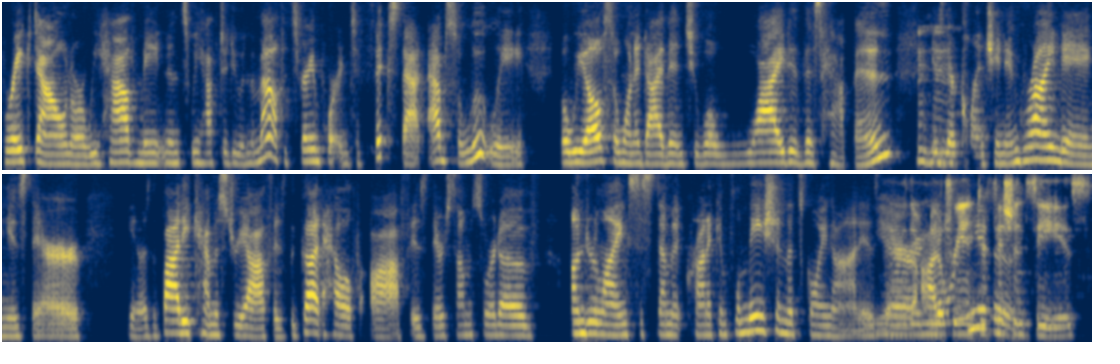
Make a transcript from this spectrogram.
breakdown or we have maintenance we have to do in the mouth it's very important to fix that absolutely but we also want to dive into well why did this happen mm-hmm. is there clenching and grinding is there you know is the body chemistry off? Is the gut health off? Is there some sort of underlying systemic chronic inflammation that's going on? Is yeah, there, there nutrient deficiencies.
